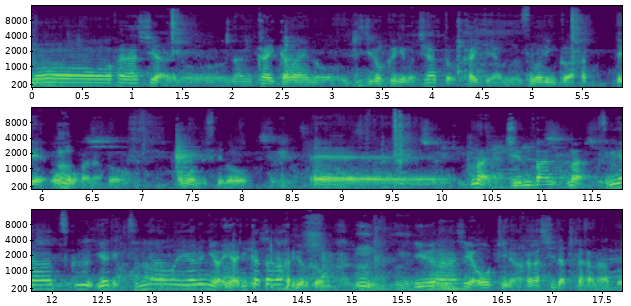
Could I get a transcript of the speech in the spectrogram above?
の話は、あの、何回か前の議事録にもちらっと書いてある、そのリンクは貼っておこうかなと思うんですけど、えー、まあ、順番、まあ、セミナー作る、やり、セミナーをやるにはやり方があるよという話が大きな話だったかなと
